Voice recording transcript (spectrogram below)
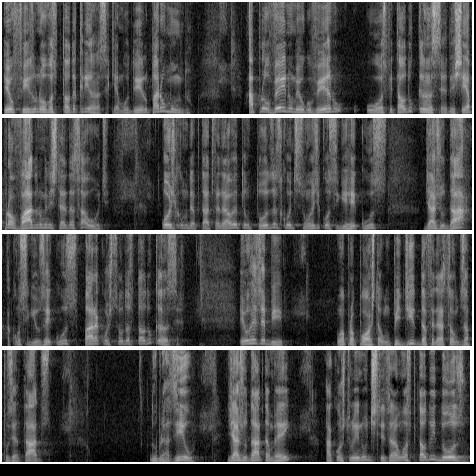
Eu fiz o novo Hospital da Criança, que é modelo para o mundo. Aprovei no meu governo o Hospital do Câncer, deixei aprovado no Ministério da Saúde. Hoje, como deputado federal, eu tenho todas as condições de conseguir recursos, de ajudar a conseguir os recursos para a construção do Hospital do Câncer. Eu recebi uma proposta, um pedido da Federação dos Aposentados do Brasil de ajudar também a construir no Distrito Federal um hospital do idoso.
